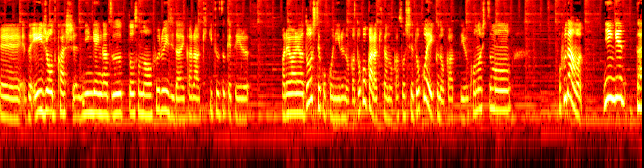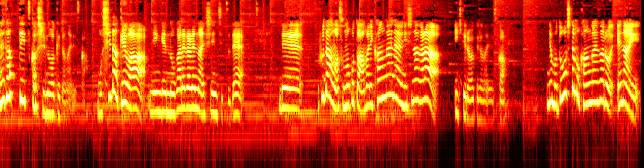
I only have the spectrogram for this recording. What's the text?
えー、the age-old question 人間がずっとその古い時代から聞き続けている。我々はどうしてここにいるのか、どこから来たのか、そしてどこへ行くのかっていうこの質問普段は人間誰だっていつか死ぬわけじゃないですか。もう死だけは人間逃れられない真実で、で、普段はそのことをあまり考えないようにしながら生きてるわけじゃないですか。でもどうしても考えざるを得ない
